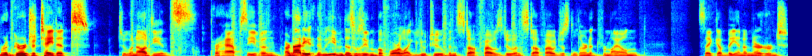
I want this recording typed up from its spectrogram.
regurgitate it to an audience perhaps even or not even, even this was even before like youtube and stuff. I was doing stuff. I would just learn it from my own sake of being a nerd.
